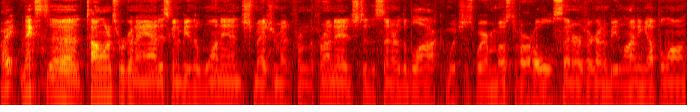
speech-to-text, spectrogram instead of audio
Alright, next uh, tolerance we're going to add is going to be the 1 inch measurement from the front edge to the center of the block, which is where most of our hole centers are going to be lining up along.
